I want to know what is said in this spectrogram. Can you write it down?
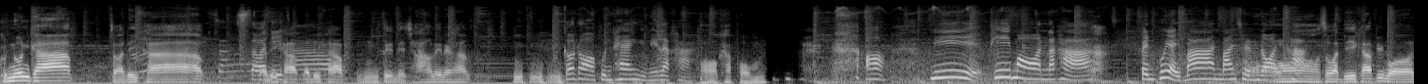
คุณนุ่นครับ สวัสดีครับ สวัสดีครับค่ะสวัสดีครับอืมตื่นแต่เช้าเลยนะครับ ก็รอคุณแท่งอยู่นี่แหละค่ะอ๋อครับผม อ๋อนี่พี่มอนนะคะ ค่ะ เป็นผู้ใหญ่บ้านบ้านเชิงดอยค่ะอ๋อสวัสดีครับพี่มอน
